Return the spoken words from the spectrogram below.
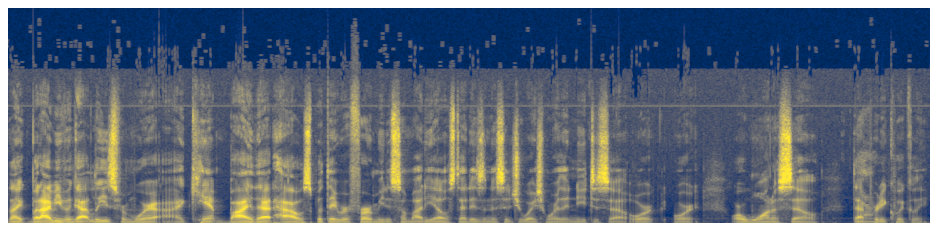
Like, but I've even got leads from where I can't buy that house, but they refer me to somebody else that is in a situation where they need to sell or or or want to sell that Yeah. pretty quickly.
